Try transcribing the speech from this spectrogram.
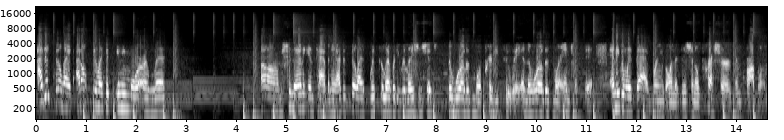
I just feel like I don't feel like it's any more or less um, shenanigans happening. I just feel like with celebrity relationships, the world is more privy to it and the world is more interested. And even with that brings on additional pressures and problems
